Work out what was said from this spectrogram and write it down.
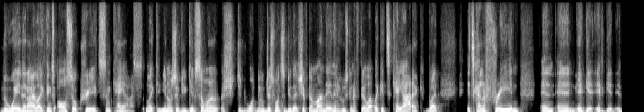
the way that I like things also creates some chaos. Like, you know, so if you give someone a, a who just wants to do that shift on Monday, then who's going to fill up? Like it's chaotic, but it's kind of free and, and, and it get, it get, it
